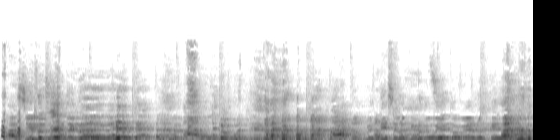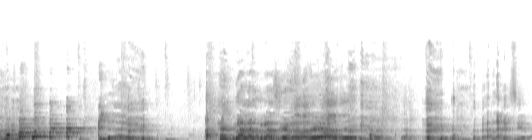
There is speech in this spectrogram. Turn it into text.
haciendo el 69, güey, acá. Me dice lo que me voy a comer o qué. Da las gracias. Nada, gracias. No es cierto.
